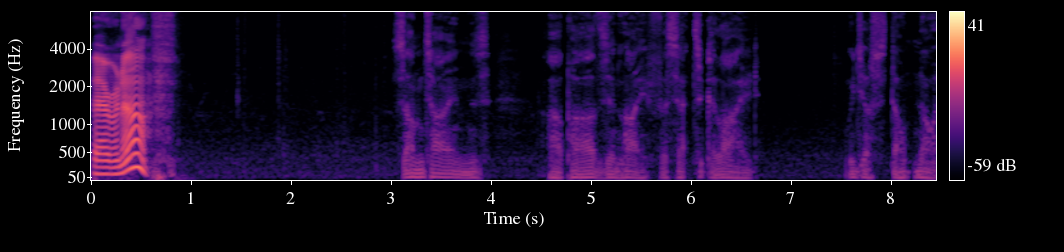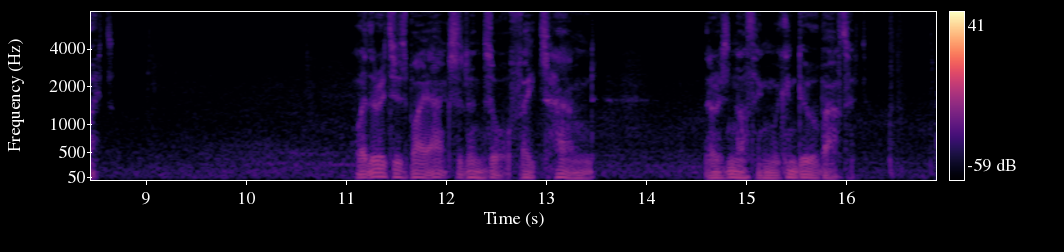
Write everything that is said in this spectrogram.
Fair enough. Sometimes our paths in life are set to collide. We just don't know it. Whether it is by accident or fate's hand, there is nothing we can do about it.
